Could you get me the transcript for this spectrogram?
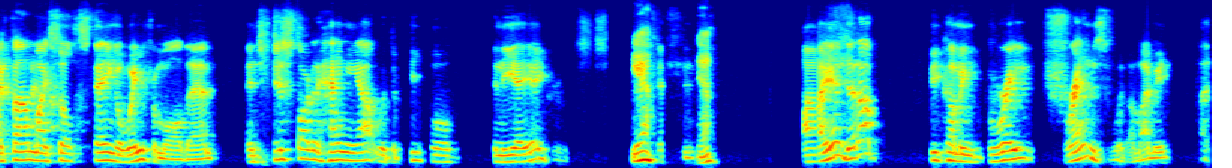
I found myself staying away from all that and just started hanging out with the people in the aa groups Yeah. And Yeah. i ended up becoming great friends with them i mean uh,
